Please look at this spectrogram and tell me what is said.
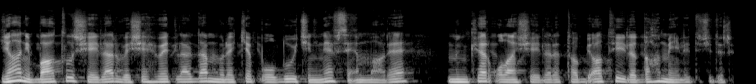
Yani batıl şeyler ve şehvetlerden mürekkep olduğu için nefse emmare, münker olan şeylere tabiatıyla daha meyledicidir.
